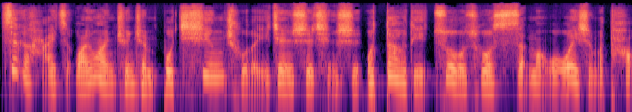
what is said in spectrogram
这个孩子完完全全不清楚的一件事情是：我到底做错什么？我为什么讨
